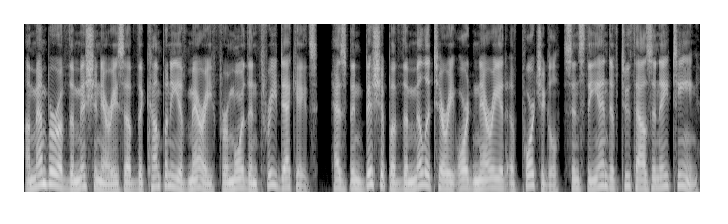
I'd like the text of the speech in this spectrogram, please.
a member of the missionaries of the Company of Mary for more than three decades, has been Bishop of the Military Ordinariate of Portugal since the end of 2018.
